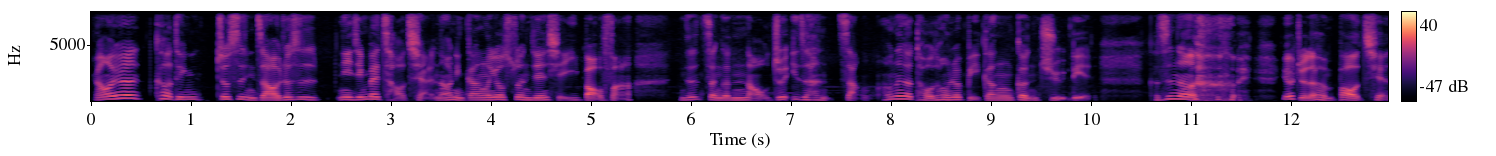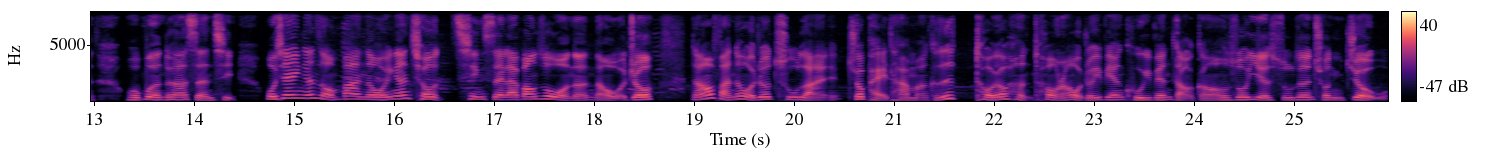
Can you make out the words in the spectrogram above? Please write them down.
然后因为客厅就是你知道，就是你已经被吵起来，然后你刚刚又瞬间血液爆发，你的整个脑就一直很胀，然后那个头痛就比刚刚更剧烈。可是呢，又觉得很抱歉，我不能对他生气。我现在应该怎么办呢？我应该求请谁来帮助我呢？那我就，然后反正我就出来就陪他嘛。可是头又很痛，然后我就一边哭一边祷告，然后说：“耶稣，真的求你救我。”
